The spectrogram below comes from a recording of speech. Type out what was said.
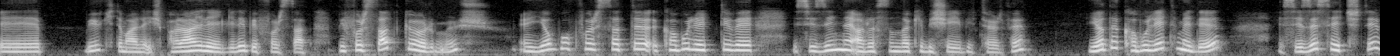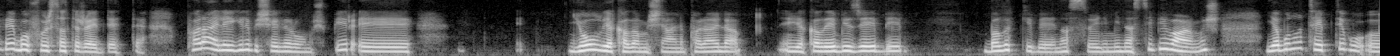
E, büyük ihtimalle iş parayla ilgili bir fırsat. Bir fırsat görmüş. E, ya bu fırsatı kabul etti ve sizinle arasındaki bir şeyi bitirdi. Ya da kabul etmedi, e, sizi seçti ve bu fırsatı reddetti. Parayla ilgili bir şeyler olmuş. Bir e, yol yakalamış yani parayla yakalayabileceği bir balık gibi nasıl söyleyeyim bir nasibi varmış. Ya bunu tepti bu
